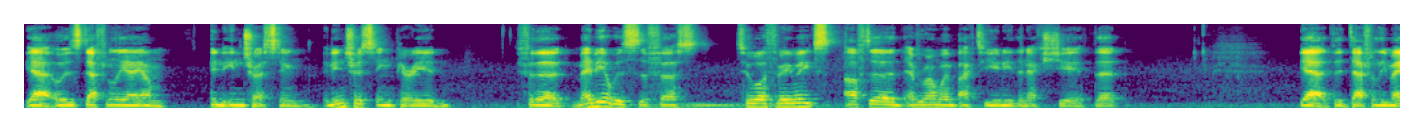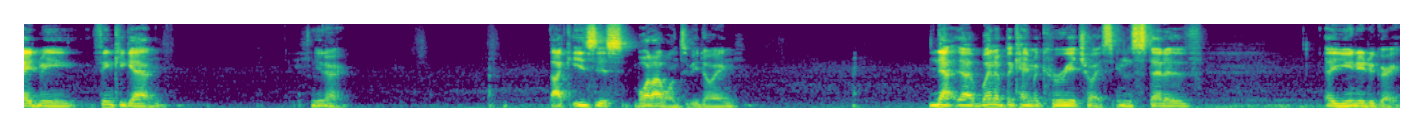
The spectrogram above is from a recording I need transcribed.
yeah, it was definitely a um an interesting an interesting period for the maybe it was the first two or three weeks after everyone went back to uni the next year that yeah that definitely made me think again you know like is this what i want to be doing? Now uh, when it became a career choice instead of a uni degree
